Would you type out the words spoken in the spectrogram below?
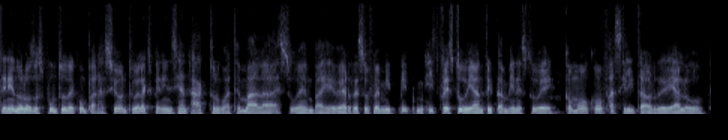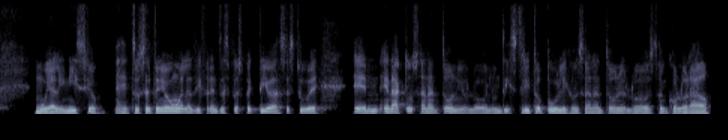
Teniendo los dos puntos de comparación, tuve la experiencia en Acton, Guatemala, estuve en Valle Verde, eso fue mi, fui estudiante y también estuve como, como facilitador de diálogo muy al inicio. entonces he tenido como las diferentes perspectivas. Estuve en, en Acton, San Antonio, luego en un distrito público en San Antonio, luego en Colorado.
